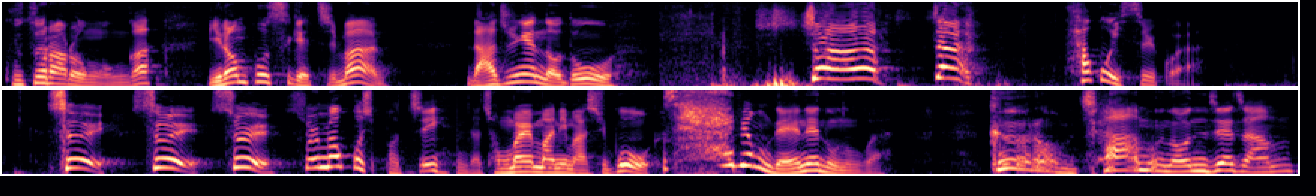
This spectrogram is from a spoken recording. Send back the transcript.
구슬하러 온 건가? 이런 포스겠지만 나중엔 너도 짜! 짜! 하고 있을 거야. 술, 술, 술, 술 먹고 싶었지? 정말 많이 마시고 새벽 내내 노는 거야. 그럼 잠은 언제 잠?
